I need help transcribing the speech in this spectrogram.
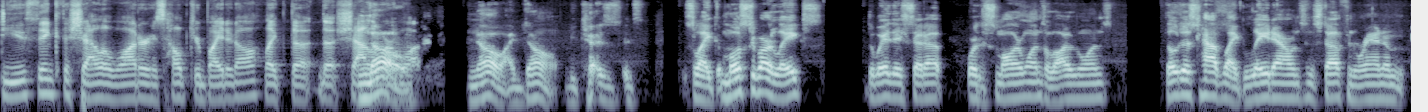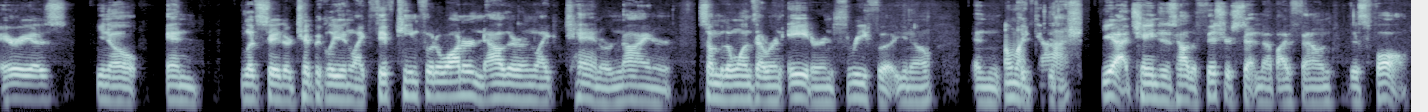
Do you think the shallow water has helped your bite at all? Like the the shallow No. water? No, I don't because it's it's like most of our lakes, the way they set up, or the smaller ones, a lot of the ones, they'll just have like laydowns and stuff in random areas, you know, and let's say they're typically in like 15 foot of water. Now they're in like 10 or nine, or some of the ones that were in eight or in three foot, you know. And Oh my it gosh. yeah, it changes how the fish are setting up. I've found this fall.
